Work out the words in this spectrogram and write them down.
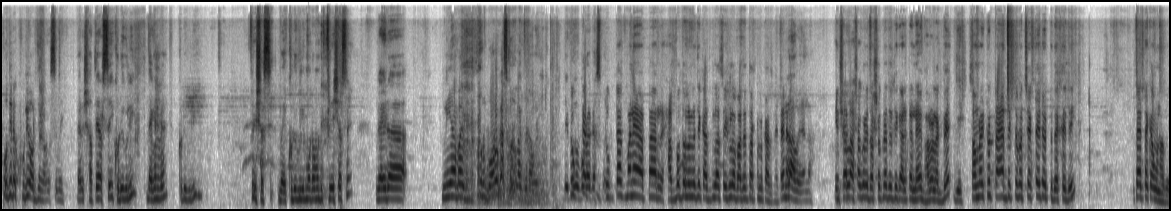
প্রতিটা খুঁড়ি অরিজিনাল আছে ভাই। এর সাথে আসছে এই খুঁড়িগুলি দেখেন ভাই খুঁড়িগুলি ফ্রেশ আছে। ভাই খুঁড়িগুলি মোটামুটি ফ্রেশ আছে। গাড়িটা নিয়ে ভাই কোনো বড় কাজ করা লাগবে না ভাই। যে কোনো বড় কাজ টুকটাক মানে আপনার হাত বদল হলে যে কাজগুলো আছে এগুলো বাদে তো আর কোনো কাজ নেই তাই না? না ভাই না। ইনশাআল্লাহ আশা করি দর্শকরা যদি গাড়িটা নেয় ভালো লাগবে। তো আমরা একটু টায়ার দেখতে পাচ্ছি একটা এটা একটু দেখাই দিই। টায়ারটা কেমন হবে?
